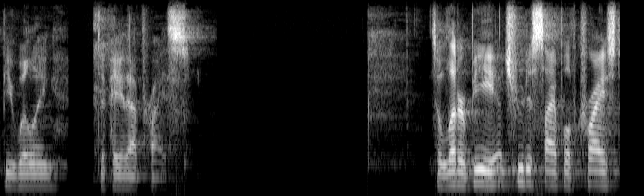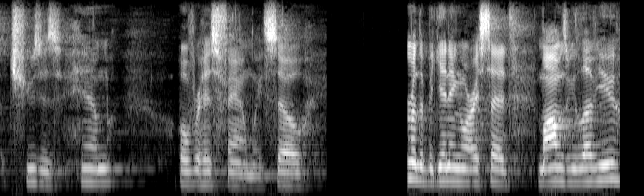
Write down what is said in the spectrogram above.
be willing to pay that price. So, letter B, a true disciple of Christ chooses him over his family. So, remember the beginning where I said, Moms, we love you?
